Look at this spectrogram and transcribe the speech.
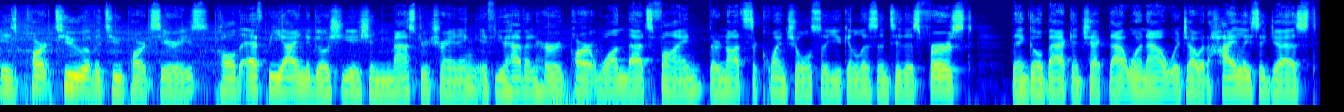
is part two of a two part series called FBI Negotiation Master Training. If you haven't heard part one, that's fine. They're not sequential, so you can listen to this first, then go back and check that one out, which I would highly suggest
